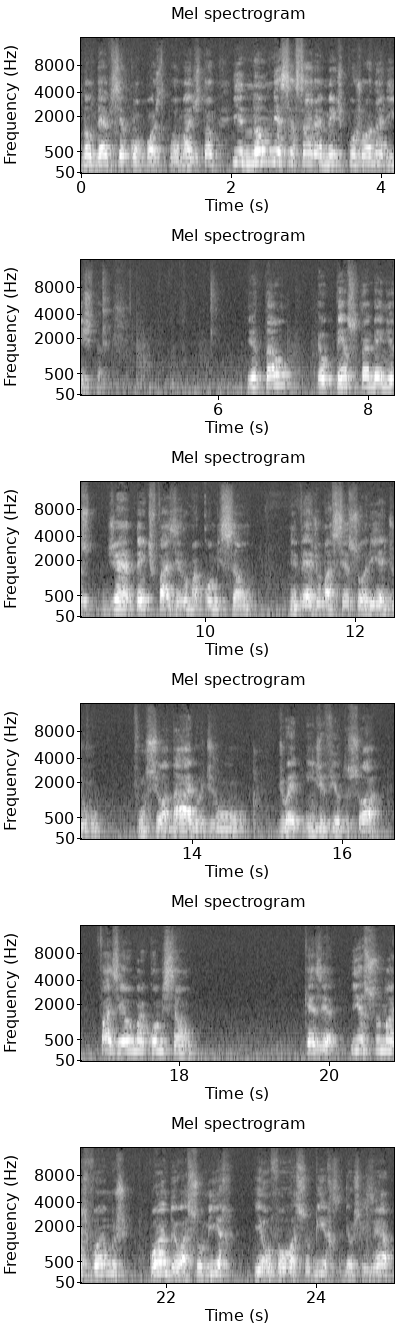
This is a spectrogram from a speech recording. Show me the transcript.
Não deve ser composta por magistrado e não necessariamente por jornalista. Então, eu penso também nisso, de repente fazer uma comissão, em vez de uma assessoria de um funcionário, de um, de um indivíduo só, fazer uma comissão. Quer dizer, isso nós vamos, quando eu assumir, e eu vou assumir, se Deus quiser,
